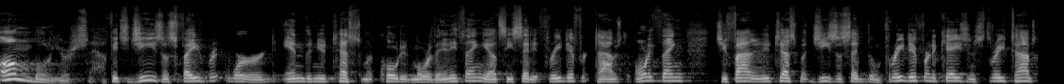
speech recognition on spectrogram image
Humble yourself. It's Jesus' favorite word in the New Testament, quoted more than anything else. He said it three different times. The only thing that you find in the New Testament, Jesus said on three different occasions, three times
